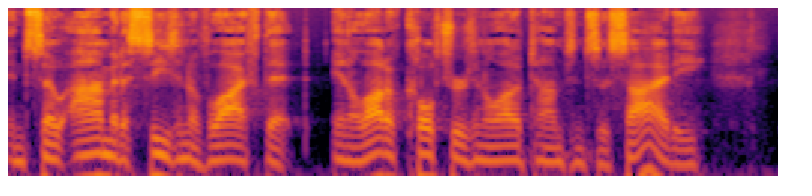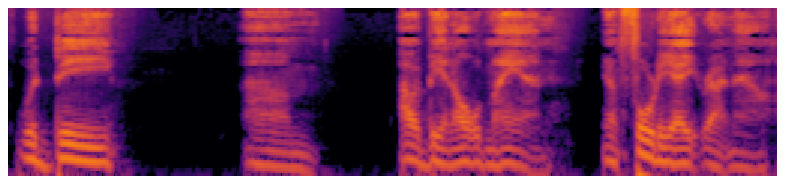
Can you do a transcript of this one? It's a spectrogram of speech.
and so I'm at a season of life that, in a lot of cultures and a lot of times in society, would be, um, I would be an old man. You know, I'm 48 right now,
